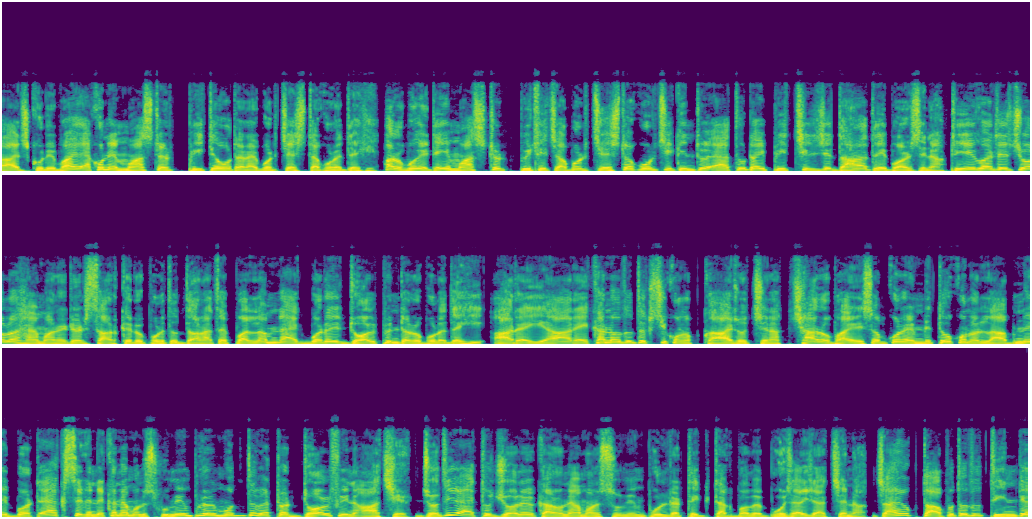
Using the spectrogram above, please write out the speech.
কাজ করে ভাই এখন এই মাছটার পিঠে ওঠার একবার চেষ্টা করে দেখি। আর ওয়েট এই মাছটার পিঠে চাপার চেষ্টা করছি, কিন্তু এতটাই পিচ্ছিল যে দাঁড়াতেই পারছি না। ঠিক আছে, চলো হ্যামার সার্কের উপরে তো দাঁড়াতে পারলাম না, একবার এই ডলফিনটার উপরে দেখি। আরে ইয়ার, এখানেও তো দেখছি কোনো কাজ হচ্ছে না। ছাড়ো ভাই, এসব করে এমনিতেও কোনো লাভ নেই বাট এক সেকেন্ড এখানে আমার সুইমিং পুলের মধ্যে একটা ডলফিন আছে। যদি এত জলের কারণে আমার সুইমিং পুলটা ঠিকঠাক ভাবে বোঝাই যাচ্ছে না। যাই হোক, তো আপাতত তিনটে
